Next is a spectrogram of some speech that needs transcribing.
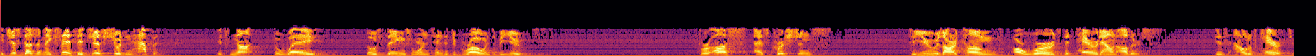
It just doesn't make sense. It just shouldn't happen. It's not the way those things were intended to grow and to be used. For us as Christians, to use our tongues, our words to tear down others, is out of character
